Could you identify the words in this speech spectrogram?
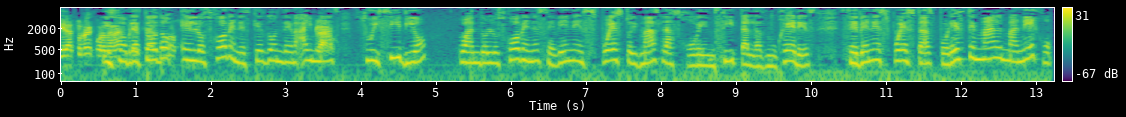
Mira, tú y sobre todo en los jóvenes, que es donde hay más suicidio, cuando los jóvenes se ven expuestos y más las jovencitas, las mujeres, se ven expuestas por este mal manejo,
